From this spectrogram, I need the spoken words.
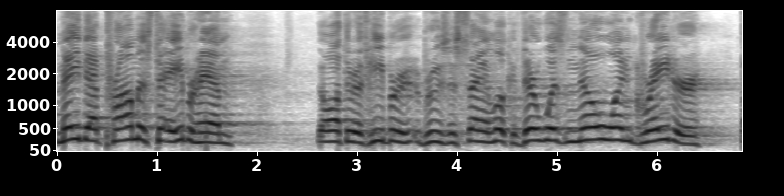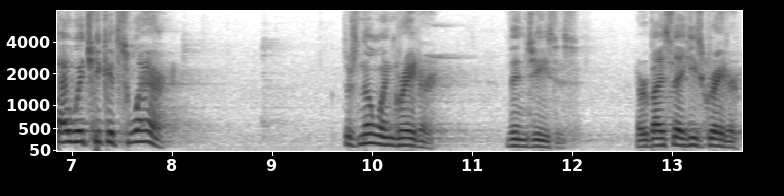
made that promise to Abraham, the author of Hebrews is saying, Look, there was no one greater by which he could swear. There's no one greater than Jesus. Everybody say he's greater.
